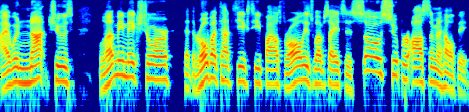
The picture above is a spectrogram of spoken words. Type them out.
I would not choose. Let me make sure that the robot.txt files for all these websites is so super awesome and healthy.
